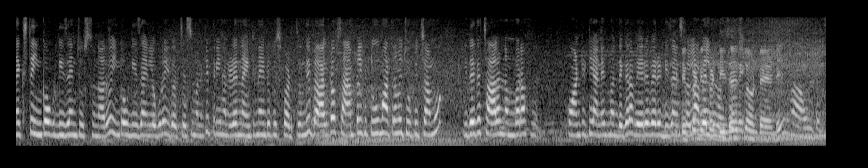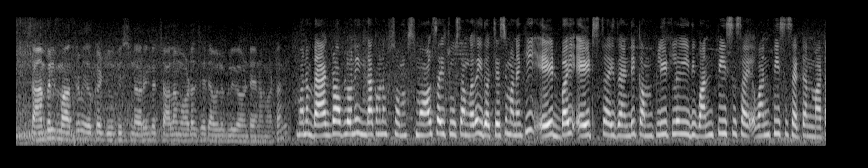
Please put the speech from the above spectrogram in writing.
నెక్స్ట్ ఇంకొక డిజైన్ చూస్తున్నారు. ఇంకొక డిజైన్లో కూడా ఇది వచ్చేసి మనకి three hundred and ninety nine rupees పడుతుంది. బ్యాక్ డ్రాప్ శాంపుల్కి టూ మాత్రమే చూపించాము. ఇదైతే చాలా నెంబర్ ఆఫ్ క్వాంటిటీ అనేది మన దగ్గర వేరే వేరే డిజైన్స్లో అవైలబుల్ డిఫరెంట్ డిజైన్స్లో ఉంటాయండి. ఉంటుంది శాంపిల్కి మాత్రం ఇది ఒకటి చూపిస్తున్నారు. ఇంకా చాలా మోడల్స్ అయితే అవైలబుల్గా ఉంటాయి అన్నమాట మనం బ్యాక్ డ్రాప్లోనే ఇందాక మనం స్మాల్ సైజ్ చూసాం కదా ఇది వచ్చేసి మనకి ఎయిట్ బై ఎయిట్ సైజ్ అండి. కంప్లీట్లీ ఇది one piece one piece set అన్నమాట.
